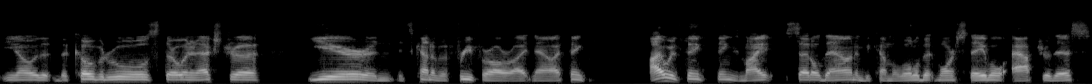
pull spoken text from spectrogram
You know, the, the COVID rules throw in an extra year and it's kind of a free for all right now. I think I would think things might settle down and become a little bit more stable after this.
